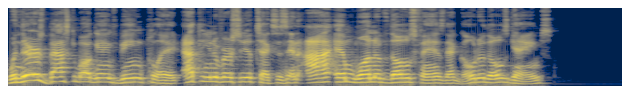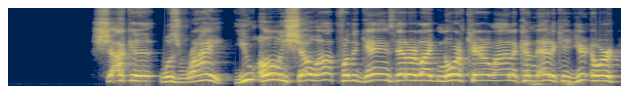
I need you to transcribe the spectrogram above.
When there's basketball games being played at the University of Texas, and I am one of those fans that go to those games, Shaka was right. You only show up for the games that are like North Carolina, Connecticut, You're, or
